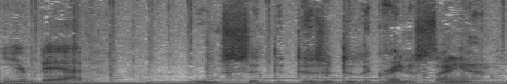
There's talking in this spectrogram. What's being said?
You're bad. We'll set the desert to the grain of sand.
